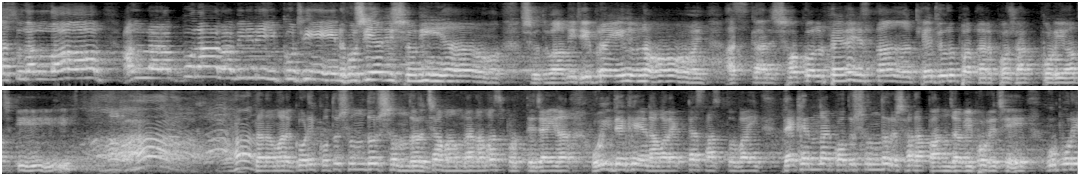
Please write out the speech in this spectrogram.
রাসূলুল্লাহ, আল্লাহ রাব্বুল আলামিনের এই কঠিন হুঁশিয়ারি শুনিয়া, শুধু আমি জিব্রাইল নয় আজকাল সকল ফেরেশতা খেজুর পাতার পোশাক পরে আছি। আপনার আমার কত সুন্দর সুন্দর জামা, আমরা নামাজ পড়তে যাই না। ওই দেখেন আমার একটা স্বাস্থ্য ভাই, দেখেন না কত সুন্দর সাদা পাঞ্জাবি পরেছে, উপরে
